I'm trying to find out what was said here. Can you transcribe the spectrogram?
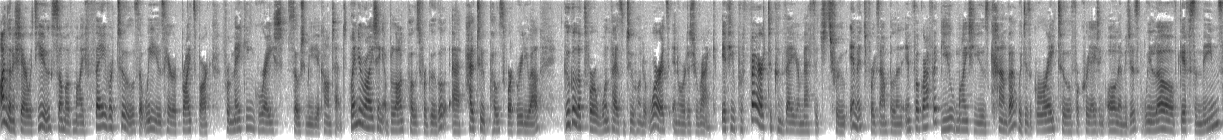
I'm going to share with you some of my favorite tools that we use here at Brightspark for making great social media content. When you're writing a blog post for Google, uh, how-to posts work really well. Google looks for 1,200 words in order to rank. If you prefer to convey your message through image, for example, an infographic, you might use Canva, which is a great tool for creating all images. We love GIFs and memes.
